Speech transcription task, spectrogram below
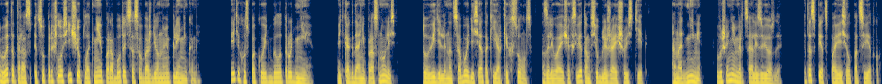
В этот раз спецу пришлось еще плотнее поработать с освобожденными пленниками. Этих успокоить было труднее, ведь когда они проснулись, то увидели над собой десяток ярких солнц, заливающих светом всю ближайшую степь, а над ними в вышине мерцали звезды. Это спец повесил подсветку.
